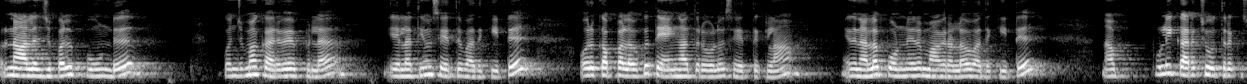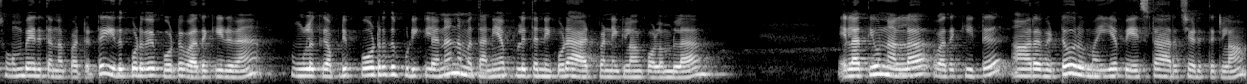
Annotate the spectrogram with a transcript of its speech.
ஒரு நாலஞ்சு பல் பூண்டு கொஞ்சமாக கருவேப்பிலை எல்லாத்தையும் சேர்த்து வதக்கிட்டு ஒரு கப் அளவுக்கு தேங்காய் துருவலும் சேர்த்துக்கலாம். இது நல்லா பொன்னிறம் ஆகிற அளவு வதக்கிட்டு நான் புளி கரைச்சி ஊற்றுறக்கு சோம்பேறித்தனப்பட்டுட்டு இது கூடவே போட்டு வதக்கிடுவேன். உங்களுக்கு அப்படி போடுறது பிடிக்கலன்னா நம்ம தனியாக புளி தண்ணி கூட ஆட் பண்ணிக்கலாம் குழம்புல. எல்லாத்தையும் நல்லா வதக்கிட்டு ஆற விட்டு ஒரு மைய பேஸ்ட்டாக அரைச்சி எடுத்துக்கலாம்.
